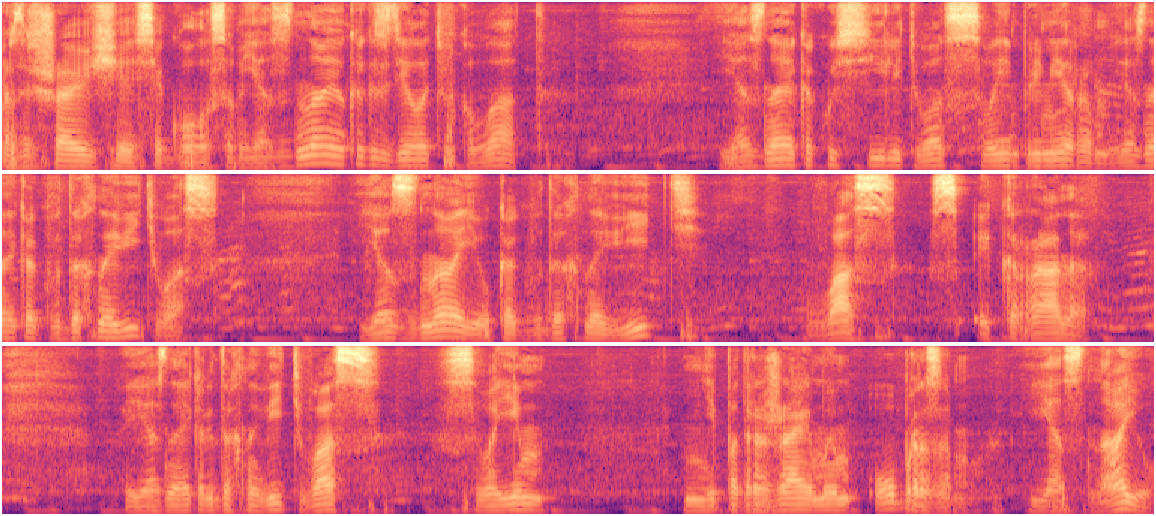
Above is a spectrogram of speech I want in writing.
Разрешающаяся голосом «Я знаю, как сделать вклад». Я знаю, как усилить вас своим примером. Я знаю, как вдохновить вас. Я знаю, как вдохновить вас с экрана. Я знаю, как вдохновить вас своим неподражаемым образом. Я знаю.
